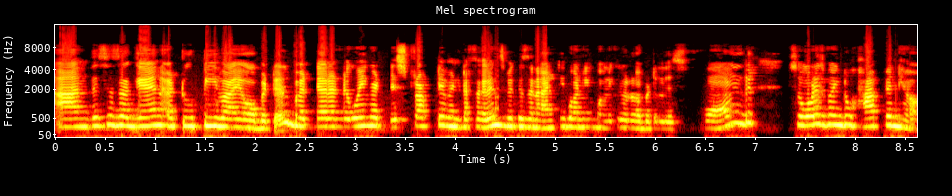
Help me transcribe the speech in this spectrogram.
and this is again a 2py orbital, but they are undergoing a destructive interference because an antibonding molecular orbital is formed. So what is going to happen here?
